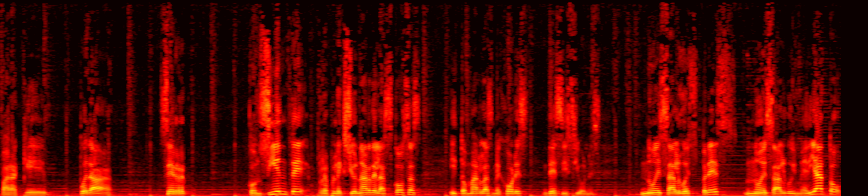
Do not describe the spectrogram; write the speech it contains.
para que pueda ser consciente, reflexionar de las cosas y tomar las mejores decisiones. No es algo express, no es algo inmediato,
